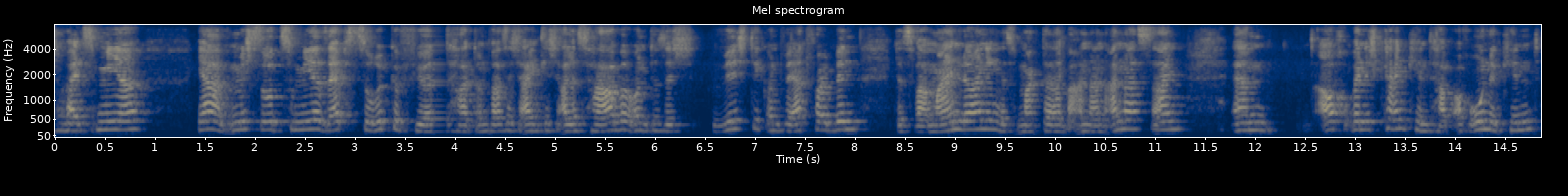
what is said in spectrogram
weil es mir ja, mich so zu mir selbst zurückgeführt hat und was ich eigentlich alles habe und dass ich wichtig und wertvoll bin. Das war mein Learning, das mag da bei anderen anders sein. Ähm, auch wenn ich kein Kind habe, auch ohne Kind.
